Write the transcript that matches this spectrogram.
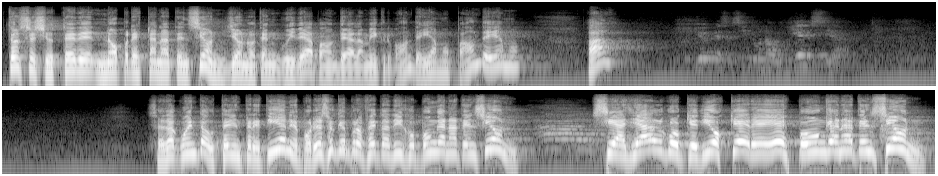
Entonces, si ustedes no prestan atención, yo no tengo idea para dónde va la micro. ¿Para dónde íbamos? ¿Para dónde íbamos? ¿Ah? Yo necesito una audiencia. ¿Se da cuenta? Usted entretiene. Por eso que el profeta dijo, pongan atención. Si hay algo que Dios quiere es pongan atención.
